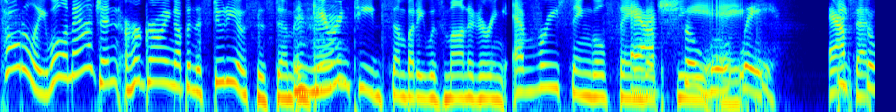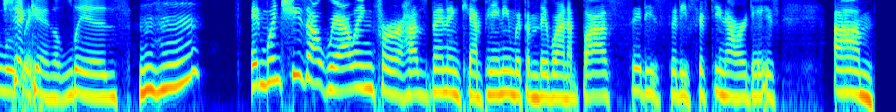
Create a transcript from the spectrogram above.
Totally. Well, imagine her growing up in the studio system and guaranteed somebody was monitoring every single thing that she ate. Absolutely. Eat that chicken, Liz. And when she's out rallying for her husband and campaigning with him, they were on a bus, city city, 15 hour days. Um,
